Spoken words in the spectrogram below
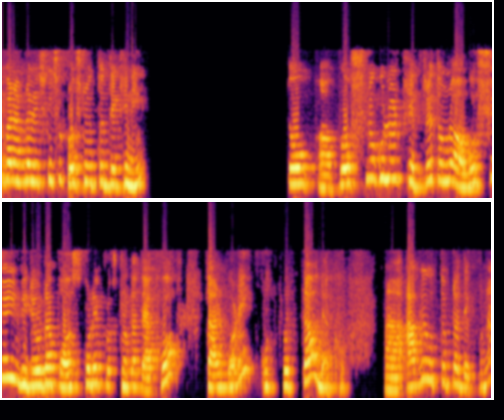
এবার আমরা বেশ কিছু প্রশ্ন উত্তর দেখে নিই। তো প্রশ্নগুলোর ক্ষেত্রে তোমরা অবশ্যই ভিডিওটা পজ করে প্রশ্নটা দেখো, তারপরে উত্তরটাও দেখো। আগে উত্তরটা দেখো না,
